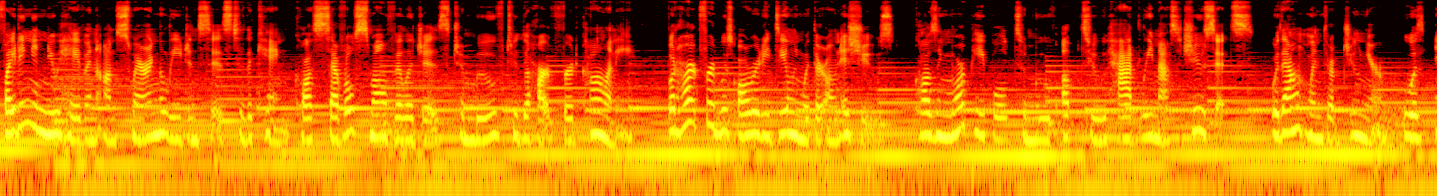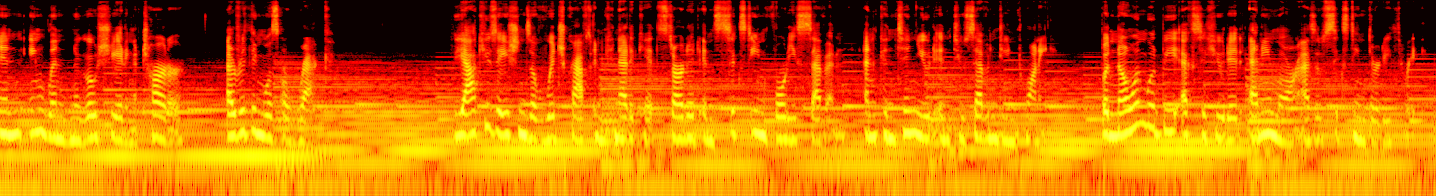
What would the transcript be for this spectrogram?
Fighting in New Haven on swearing allegiances to the king caused several small villages to move to the Hartford colony. But Hartford was already dealing with their own issues, causing more people to move up to Hadley, Massachusetts. Without Winthrop Jr., who was in England negotiating a charter, everything was a wreck. The accusations of witchcraft in Connecticut started in 1647 and continued into 1720, but no one would be executed anymore as of 1633.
